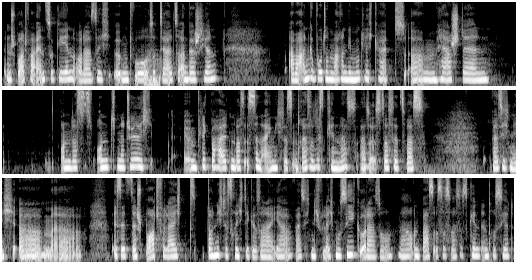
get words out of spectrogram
in einen Sportverein zu gehen oder sich irgendwo mhm. sozial zu engagieren. Aber Angebote machen, die Möglichkeit ähm, herstellen und das und natürlich im Blick behalten, was ist denn eigentlich das Interesse des Kindes? Also ist das jetzt was, weiß ich nicht, ähm, äh, ist jetzt der Sport vielleicht doch nicht das Richtige, sondern eher, weiß ich nicht, vielleicht Musik oder so. Ne? Und was ist es, was das Kind interessiert?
